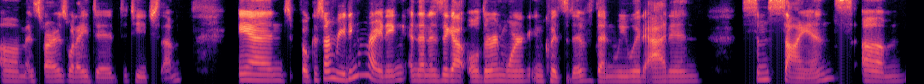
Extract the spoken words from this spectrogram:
um, as far as what I did to teach them and focus on reading and writing. And then as they got older and more inquisitive, then we would add in some science. Um,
